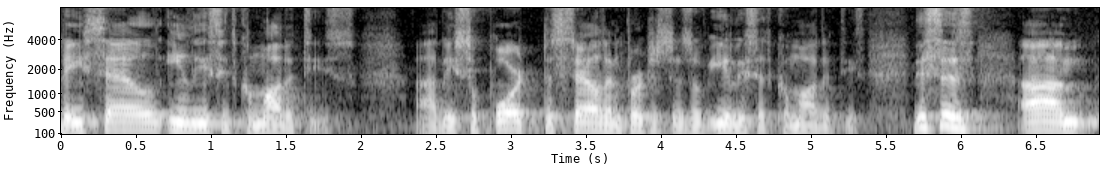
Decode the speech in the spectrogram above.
they sell illicit commodities. Uh, they support the sales and purchases of illicit commodities. This is um,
